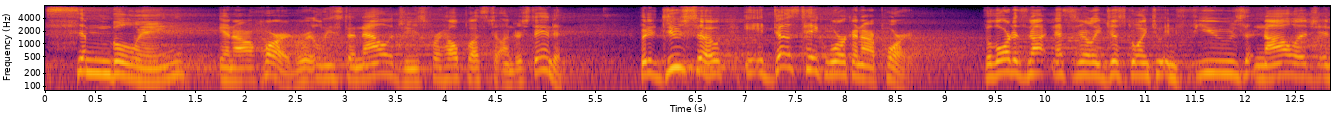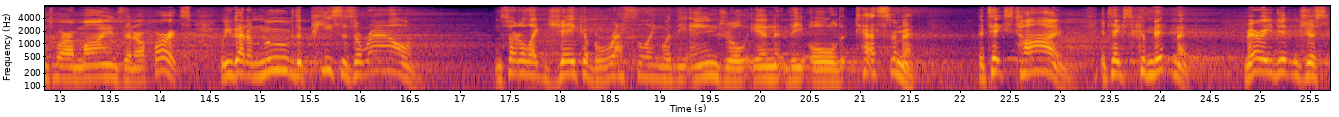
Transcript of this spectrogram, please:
symboling in our heart, or at least analogies for help us to understand it. But to do so, it does take work on our part. The Lord is not necessarily just going to infuse knowledge into our minds and our hearts. We've got to move the pieces around. And sort of like Jacob wrestling with the angel in the Old Testament. It takes time, it takes commitment. Mary didn't just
